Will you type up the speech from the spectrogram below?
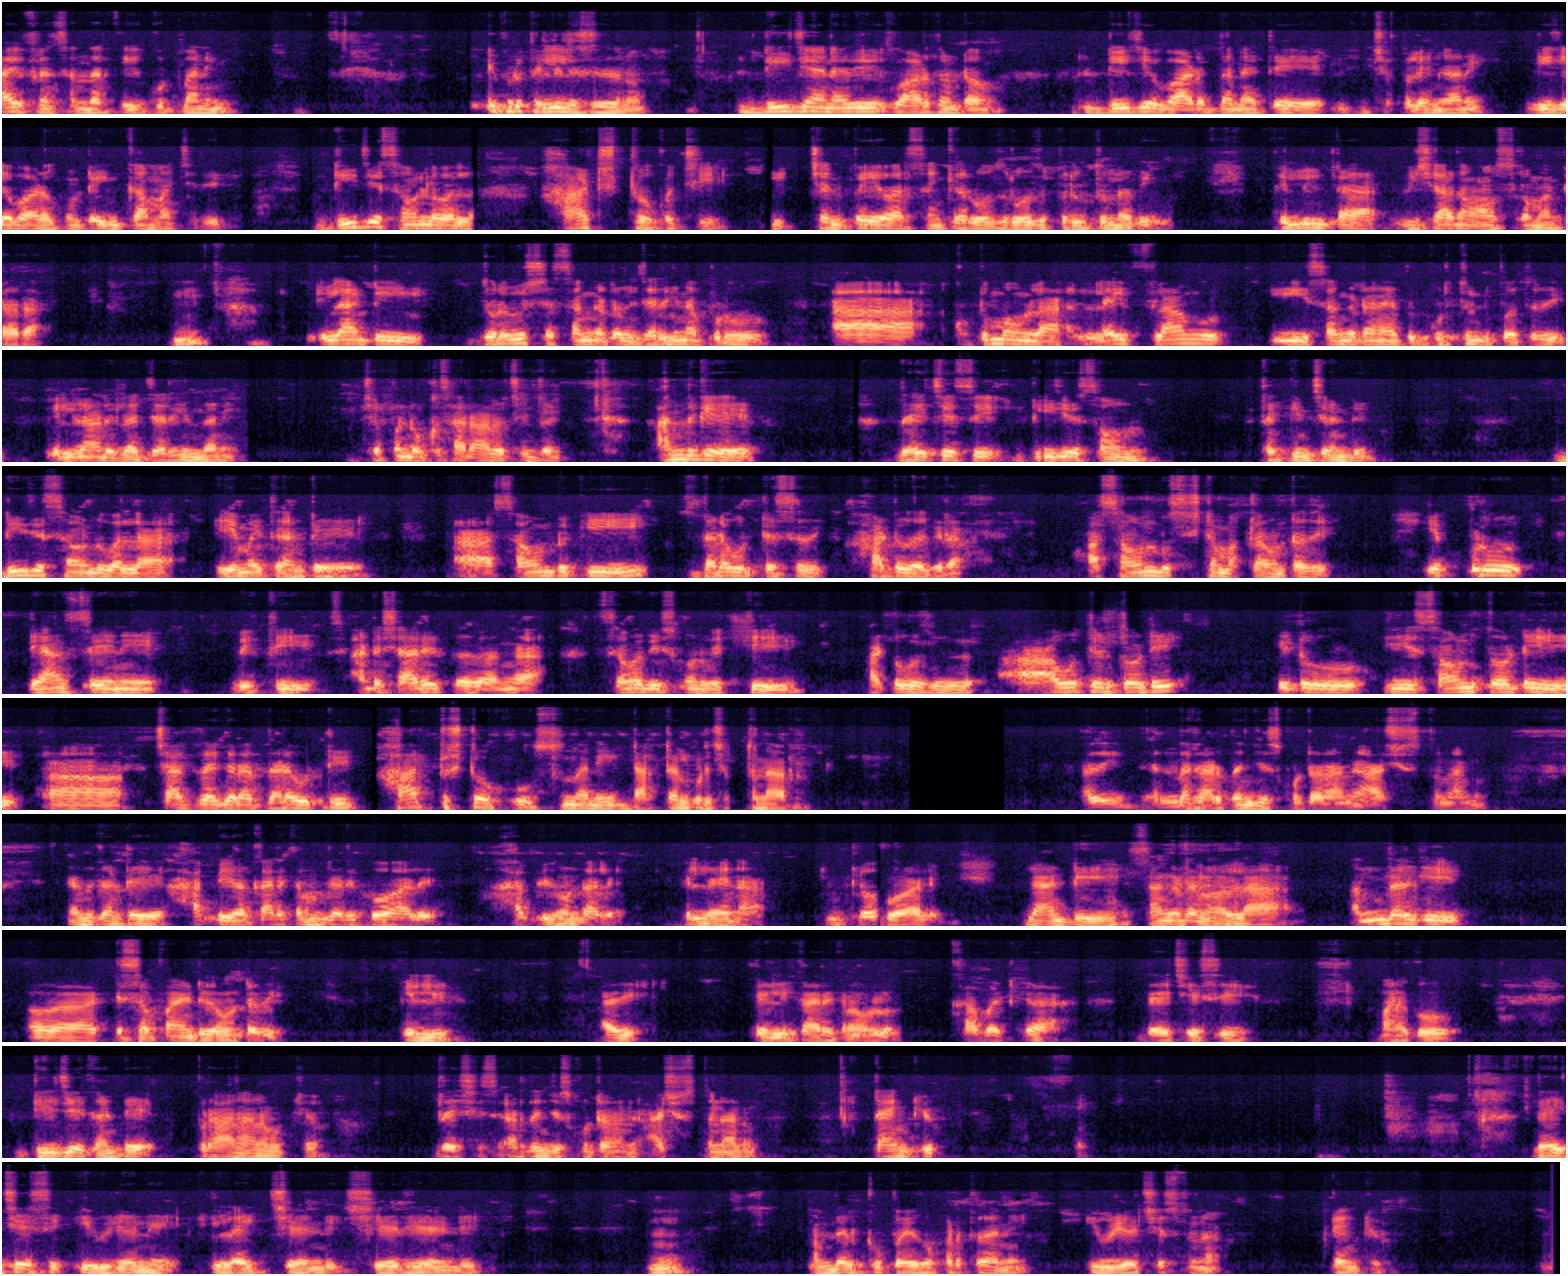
Hi friends అందరికీ good morning. ఇప్పుడు పెళ్ళిళ్ళ సీజను. డీజే అనేది వాడుతుంటాం. డీజే వాడొద్దని అయితే నేను చెప్పలేను కానీ డీజే వాడకుంటే ఇంకా మంచిది. డీజే సౌండ్ల వల్ల హార్ట్ స్ట్రోక్ వచ్చి చనిపోయే వారి సంఖ్య రోజు రోజు పెరుగుతున్నది. పెళ్ళింట విషాదం అవసరం అంటారా? ఇలాంటి దురదృష్ట సంఘటన జరిగినప్పుడు ఆ కుటుంబంలో లైఫ్ లాంగ్ ఈ సంఘటన అయితే గుర్తుండిపోతుంది. వెళ్ళినాడు ఇలా జరిగిందని. చెప్పండి ఒకసారి ఆలోచించండి. అందుకే దయచేసి డీజే సౌండ్ తగ్గించండి. డీజే సౌండ్ వల్ల ఏమైతుందంటే ఆ సౌండ్కి దడ కొట్టేస్తుంది హార్ట్ దగ్గర. ఆ సౌండ్ సిస్టమ్ అట్లా ఉంటుంది. ఎప్పుడు డ్యాన్స్ చేయని వ్యక్తి అంటే శారీరకంగా శ్రమ తీసుకున్న వ్యక్తి అటు ఆ ఒత్తిడితోటి ఇటు ఈ సౌండ్ తోటి ఛాతి దగ్గర దడ ఉట్టి హార్ట్ స్ట్రోక్ వస్తుందని డాక్టర్లు కూడా చెప్తున్నారు. అది అందరూ అర్థం చేసుకుంటారని ఆశిస్తున్నాను. ఎందుకంటే హ్యాపీగా కార్యక్రమం జరుపుకోవాలి హ్యాపీగా ఉండాలి. పెళ్ళైనా ఇంట్లో పోవాలి. ఇలాంటి సంఘటన వల్ల అందరికీ డిసప్పాయింట్గా ఉంటుంది పెళ్ళి అది పెళ్ళి కార్యక్రమంలో. కాబట్టి దయచేసి మనకు డీజే కంటే ప్రాణాలు ముఖ్యం. దయచేసి అర్థం చేసుకుంటానని ఆశిస్తున్నాను. థ్యాంక్ యూ దయచేసి ఈ వీడియోని లైక్ చేయండి షేర్ చేయండి. అందరికి ఉపయోగపడుతుందని ఈ వీడియో చేస్తున్నాను థ్యాంక్ యూ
